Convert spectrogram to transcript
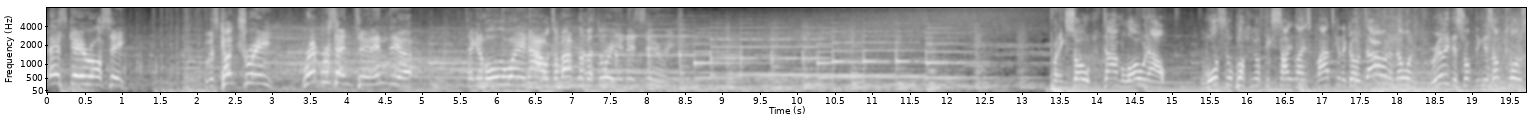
SkRossi with his country represented India. Taking them all the way now to map number three in this series. So damn low now. The wall's still blocking off these sightlines. Plant's going to go down, and no one really disrupting this up close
